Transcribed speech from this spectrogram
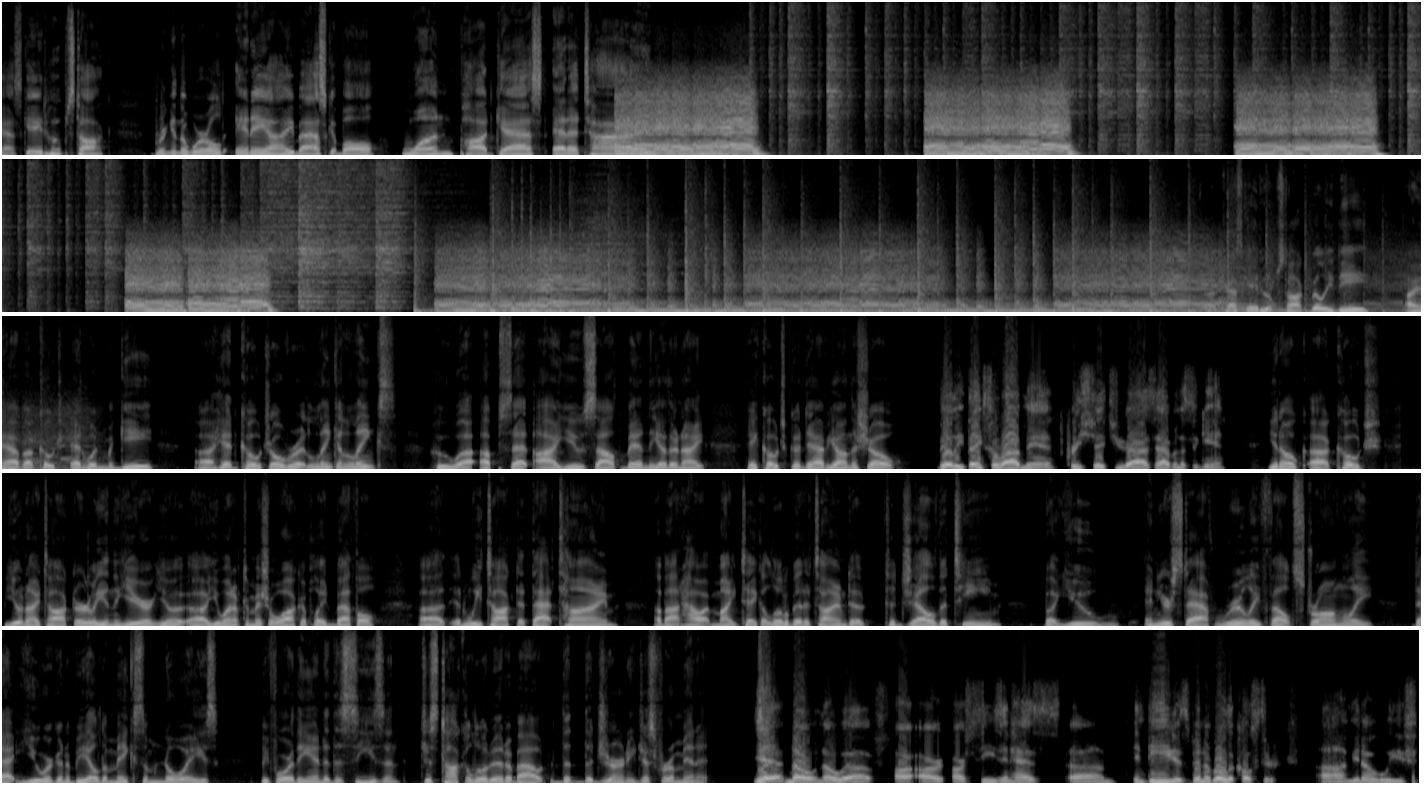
Cascade Hoops Talk, bringing the world NAIA basketball one podcast at a time. Uh, Cascade Hoops Talk, Billy D. I have uh, Coach Edwin McGee, uh, head coach over at Lincoln Lynx, who uh, upset IU South Bend the other night. Hey, Coach, good to have you on the show. Billy, thanks a lot, man. Appreciate you guys having us again. You know, uh, Coach, you and I talked early in the year. You uh, you went up to Mishawaka, played Bethel, uh, and we talked at that time about how it might take a little bit of time to to gel the team, but you and your staff really felt strongly that you were going to be able to make some noise before the end of the season. Just talk a little bit about the the journey just for a minute. Yeah, no, no. Uh, our, our our season has um, indeed has been a roller coaster. Um, you know, we've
